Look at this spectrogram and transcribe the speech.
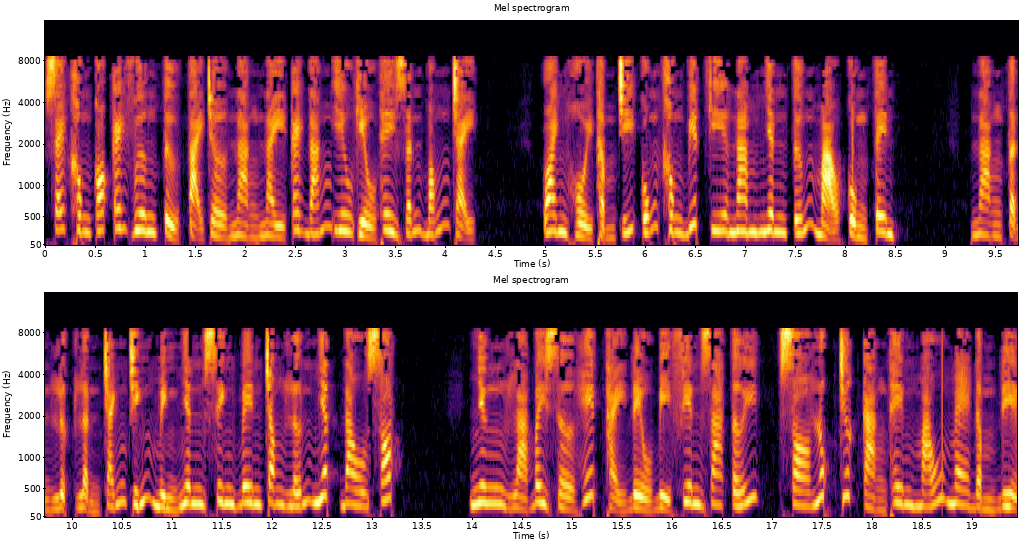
sẽ không có cái vương tử tại chờ nàng này cái đáng yêu kiều thê dẫn bóng chạy. oanh hồi thậm chí cũng không biết kia nam nhân tướng mạo cùng tên. nàng tận lực lẩn tránh chính mình nhân sinh bên trong lớn nhất đau xót. nhưng là bây giờ hết thảy đều bị phiên ra tới, so lúc trước càng thêm máu me đầm đìa.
